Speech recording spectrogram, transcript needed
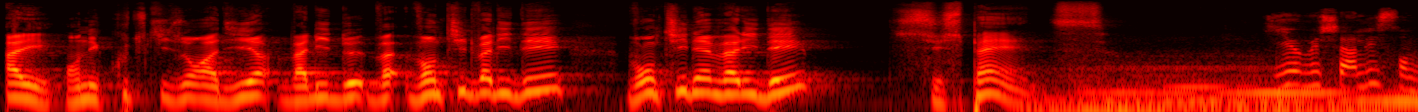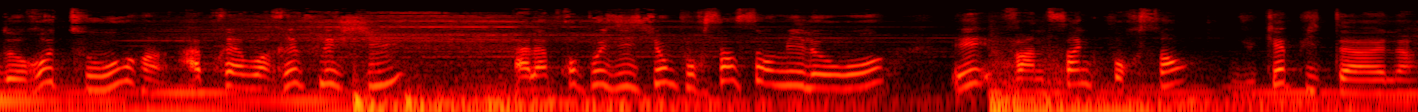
Allez, on écoute ce qu'ils ont à dire. Valide, vont-ils valider? Vont-ils invalider? Suspense. Guillaume et Charlie sont de retour après avoir réfléchi à la proposition pour 500 000 euros et 25% du capital.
